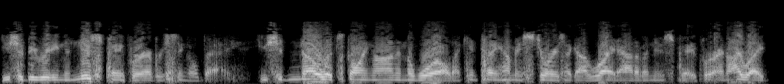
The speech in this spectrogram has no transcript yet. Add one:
You should be reading the newspaper every single day. You should know what's going on in the world. I can't tell you how many stories I got right out of a newspaper, and I write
